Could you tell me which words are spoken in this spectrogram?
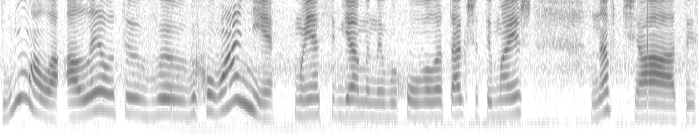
думала, але от в вихованні моя сім'я мене виховувала так, що ти маєш навчатись,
